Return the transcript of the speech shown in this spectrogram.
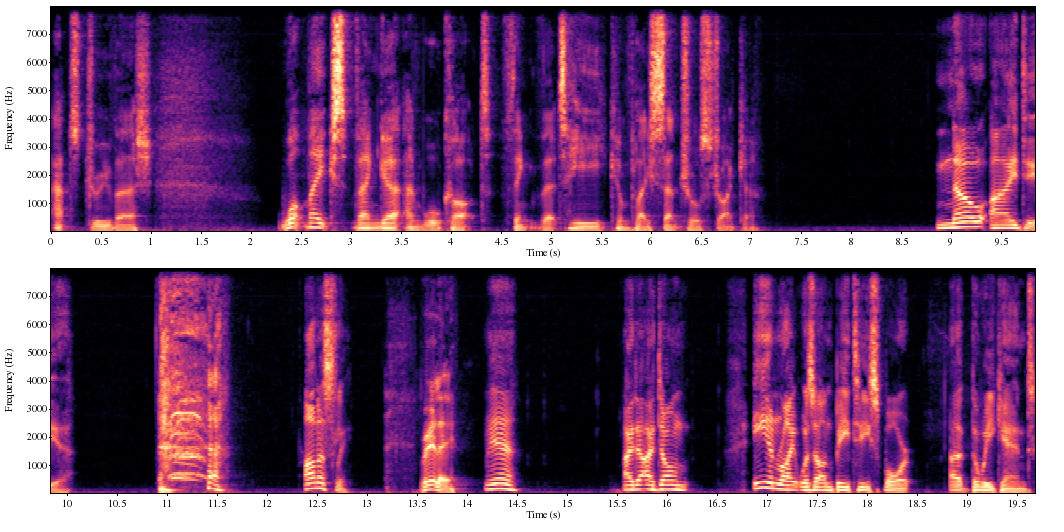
at Drew Versh, what makes Wenger and Walcott think that he can play central striker? No idea. Honestly. Really? Yeah. I, I don't. Ian Wright was on BT Sport at the weekend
